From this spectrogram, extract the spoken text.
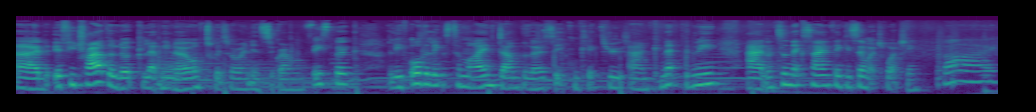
And if you try out the look, let me know on Twitter or on Instagram and Facebook. I'll leave all the links to mine down below so you can click through and connect with me. And until next time, thank you so much for watching. Bye.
